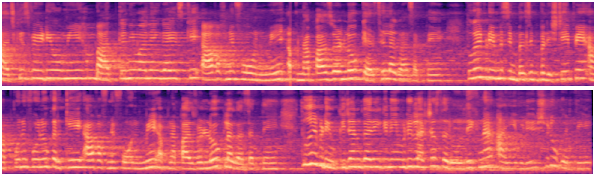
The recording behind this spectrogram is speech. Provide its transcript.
आज के इस वीडियो में। हम बात करने वाले हैं गाइस कि आप अपने फ़ोन में अपना पासवर्ड लॉक कैसे लगा सकते हैं। तो गाइस वीडियो में सिंपल सिंपल स्टेप हैं। आपको उन्हें फॉलो करके आप अपने फ़ोन में अपना पासवर्ड लॉक लगा सकते हैं। तो गाइस वीडियो की जानकारी के लिए वीडियो लास्ट ज़रूर देखना। आइए वीडियो शुरू करते हैं।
